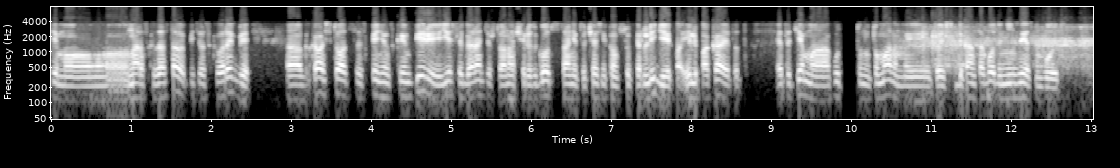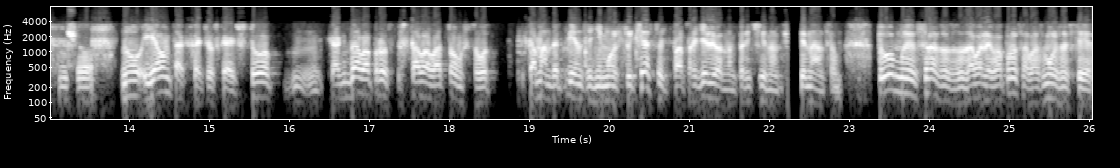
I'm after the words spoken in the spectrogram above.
тему Нарвской заставы питерского регби. Э, какова ситуация с Пензенской империей? Есть ли гарантия, что она через год станет участником Суперлиги? Или пока этот, эта тема окутана туманом, и то есть до конца года неизвестно будет ничего? Ну, я вам так хочу сказать, что когда вопрос вставал о том, что вот команда Пензы не может участвовать по определенным причинам финансовым, то мы сразу задавали вопрос о возможности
